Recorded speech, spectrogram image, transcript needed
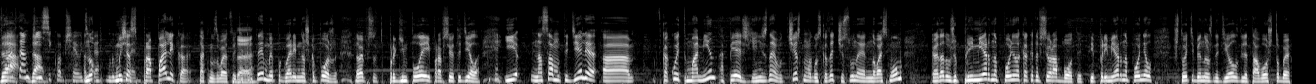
Да, как там да. кисик вообще у Ну, тебя? мы сейчас про палика, так называются Да. эти КТ, мы поговорим немножко позже. Давай все-таки про геймплей, про все это дело. И на самом-то деле, а, в какой-то момент, опять же, я не знаю, вот честно могу сказать, часу, наверное, на восьмом, когда ты уже примерно понял, как это все работает, ты примерно понял, что тебе нужно делать для того, чтобы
